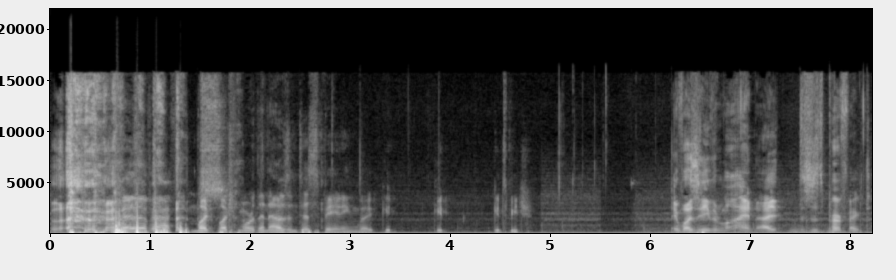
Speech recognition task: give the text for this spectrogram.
Much much more than I was anticipating, but good good good speech. It wasn't even mine. I. This is perfect.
